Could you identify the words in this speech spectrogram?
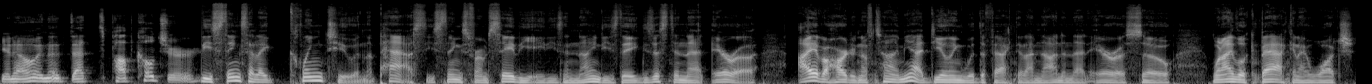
you know, and that that's pop culture. These things that I cling to in the past, these things from say the 80s and 90s, they exist in that era. I have a hard enough time, yeah, dealing with the fact that I'm not in that era. So when I look back and I watch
